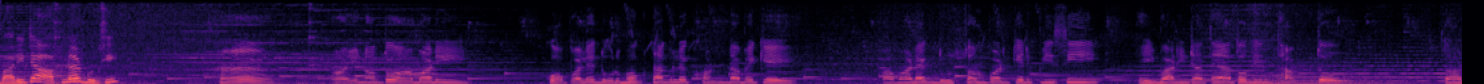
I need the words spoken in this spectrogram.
বাড়িটা আপনার বুঝি? হ্যাঁ আইনত আমারই। কপালে দুর্ভোগ থাকলে খণ্ডাবে কে? আমার এক দুঃসম্পর্কের পিসি এই বাড়িটাতে এতদিন থাকতো। তার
